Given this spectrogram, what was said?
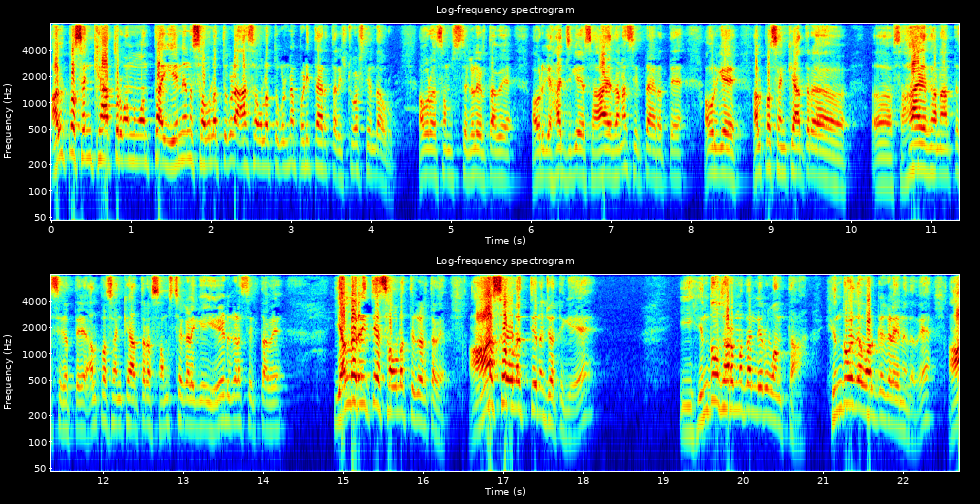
ಅಲ್ಪಸಂಖ್ಯಾತರು ಅನ್ನುವಂಥ ಏನೇನು ಸವಲತ್ತುಗಳು ಆ ಸವಲತ್ತುಗಳನ್ನ ಪಡಿತಾ ಇರ್ತಾರೆ. ಇಷ್ಟು ವರ್ಷದಿಂದ ಅವರು. ಅವರ ಸಂಸ್ಥೆಗಳಿರ್ತವೆ ಅವರಿಗೆ ಹಜ್ಗೆ ಸಹಾಯಧನ ಸಿಗ್ತಾ ಇರುತ್ತೆ. ಅವರಿಗೆ ಅಲ್ಪಸಂಖ್ಯಾತರ ಸಹಾಯಧನ ಅಂತ ಸಿಗುತ್ತೆ. ಅಲ್ಪಸಂಖ್ಯಾತರ ಸಂಸ್ಥೆಗಳಿಗೆ ಏಡ್ಗಳು ಸಿಗ್ತವೆ. ಎಲ್ಲ ರೀತಿಯ ಸವಲತ್ತುಗಳಿರ್ತವೆ ಆ ಸವಲತ್ತಿನ ಜೊತೆಗೆ ಈ ಹಿಂದೂ ಧರ್ಮದಲ್ಲಿರುವಂಥ ಹಿಂದುಳಿದ ವರ್ಗಗಳೇನಿದಾವೆ, ಆ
